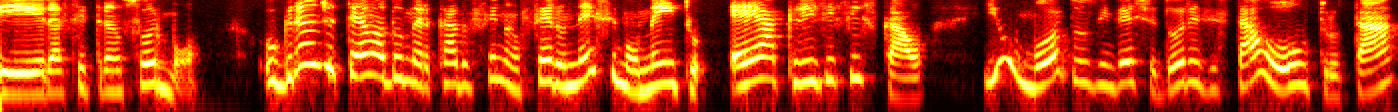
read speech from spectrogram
inteira se transformou. O grande tema do mercado financeiro nesse momento é a crise fiscal. E o humor dos investidores está outro, tá?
